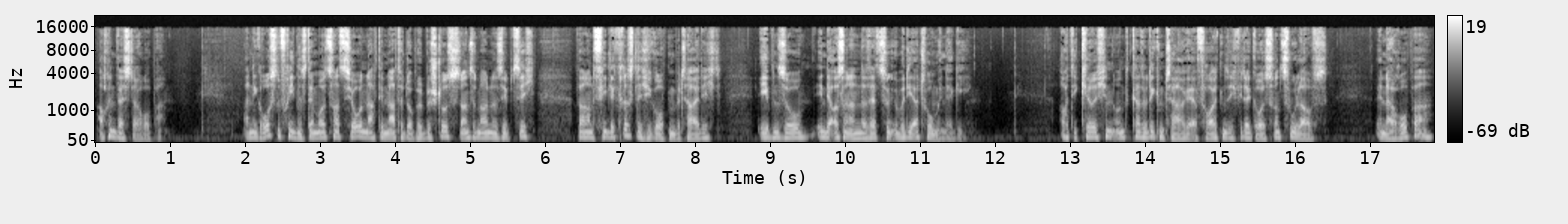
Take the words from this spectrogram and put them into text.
auch in Westeuropa. An den großen Friedensdemonstrationen nach dem NATO-Doppelbeschluss 1979 waren viele christliche Gruppen beteiligt, ebenso in der Auseinandersetzung über die Atomenergie. Auch die Kirchen- und Katholikentage erfreuten sich wieder größeren Zulaufs. In Europa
